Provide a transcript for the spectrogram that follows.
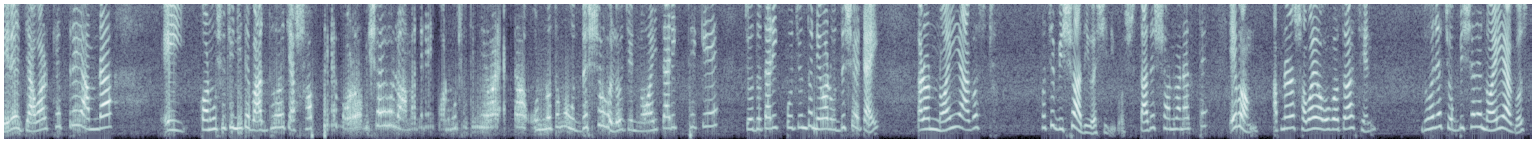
বেড়ে যাওয়ার ক্ষেত্রে আমরা এই কর্মসূচি নিতে বাধ্য হয়েছি। আর সব থেকে বড় বিষয় হলো, আমাদের এই কর্মসূচি নেওয়ার একটা অন্যতম উদ্দেশ্য হলো যে নয় তারিখ থেকে চোদ্দ তারিখ পর্যন্ত নেওয়ার উদ্দেশ্য এটাই কারণ নয়ই আগস্ট হচ্ছে বিশ্ব আদিবাসী দিবস। তাদের সম্মানার্থে এবং আপনারা সবাই অবগত আছেন দু সালের নয়ই আগস্ট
